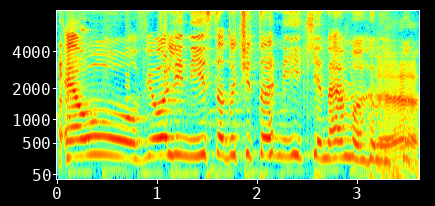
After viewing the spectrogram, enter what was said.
É o violinista do Titanic, né, mano? É,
